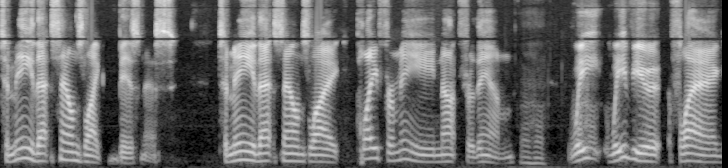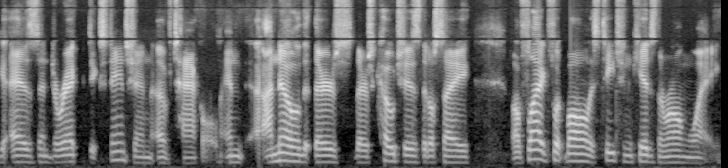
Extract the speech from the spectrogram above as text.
to me that sounds like business. To me that sounds like play for me, not for them. Uh-huh. We we view flag as a direct extension of tackle, and I know that there's there's coaches that'll say, well, flag football is teaching kids the wrong way.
